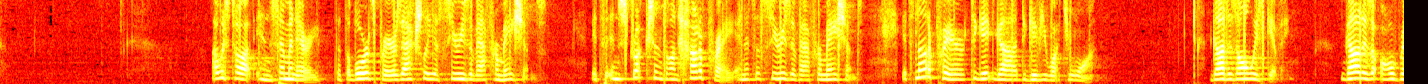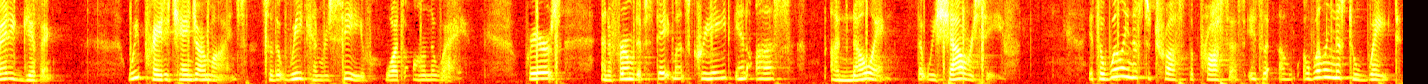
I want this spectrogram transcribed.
I was taught in seminary that the Lord's Prayer is actually a series of affirmations. It's instructions on how to pray, and it's a series of affirmations. It's not a prayer to get God to give you what you want. God is always giving, God is already giving. We pray to change our minds so that we can receive what's on the way. Prayers and affirmative statements create in us a knowing that we shall receive. It's a willingness to trust the process, it's a, a, willingness to wait,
